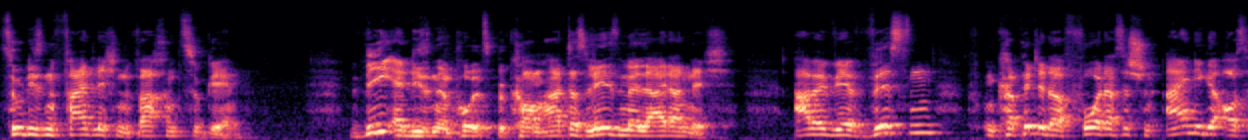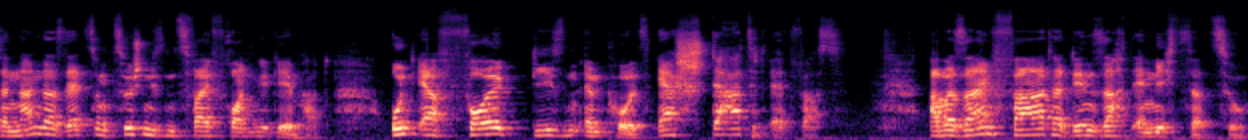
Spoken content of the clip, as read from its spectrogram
zu diesen feindlichen Wachen zu gehen. Wie er diesen Impuls bekommen hat, das lesen wir leider nicht. Aber wir wissen im Kapitel davor, dass es schon einige Auseinandersetzungen zwischen diesen zwei Fronten gegeben hat und er folgt diesem Impuls. Er startet etwas. Aber sein Vater, den sagt er nichts dazu.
